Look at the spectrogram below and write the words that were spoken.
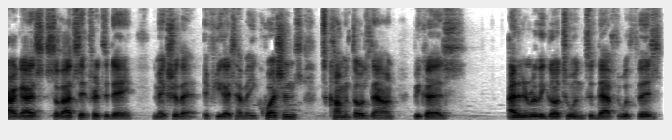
All right, guys. So that's it for today. Make sure that if you guys have any questions, to comment those down because I didn't really go too into depth with this.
